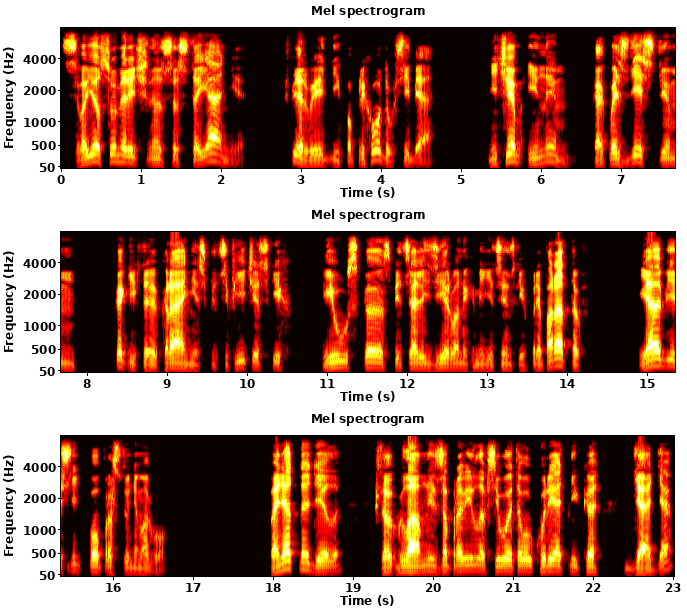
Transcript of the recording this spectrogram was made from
Свое сумеречное состояние в первые дни по приходу в себя ничем иным, как воздействием каких-то крайне специфических и узкоспециализированных медицинских препаратов я объяснить попросту не могу. Понятное дело, что главный заправила всего этого курятника дядя,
